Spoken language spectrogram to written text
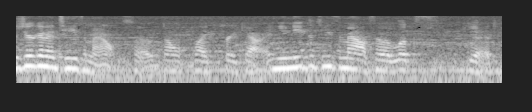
Because you're gonna tease them out so don't like freak out. And you need to tease them out so it looks good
